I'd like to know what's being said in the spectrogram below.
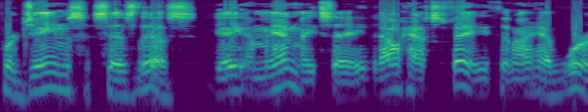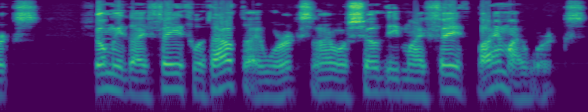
For James says this Yea, a man may say, Thou hast faith, and I have works. Show me thy faith without thy works, and I will show thee my faith by my works.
